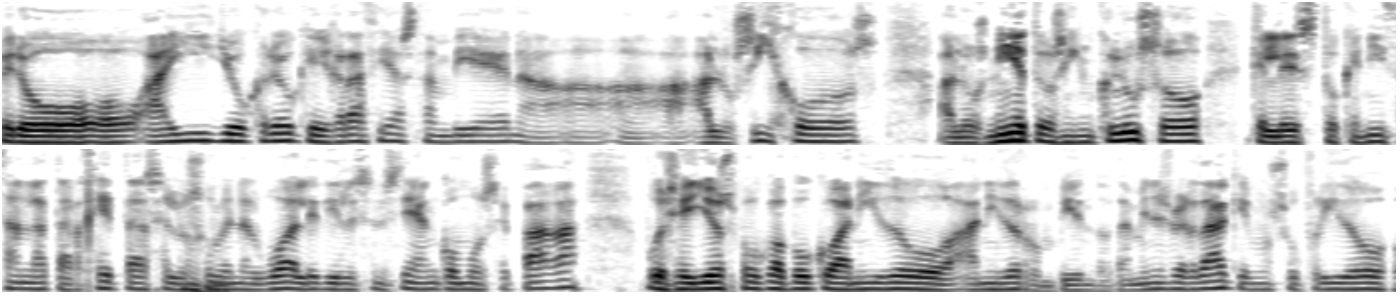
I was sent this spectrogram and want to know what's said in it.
pero ahí yo creo que gracias también a, a, los hijos, a los nietos incluso, que les tokenizan la tarjeta, se lo suben al wallet y les enseñan cómo se paga, pues ellos poco poco a poco han ido han ido rompiendo. También es verdad que hemos sufrido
